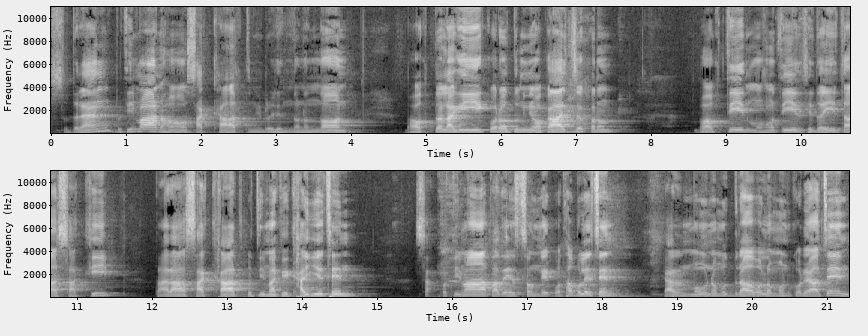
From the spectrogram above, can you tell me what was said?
সুতরাং প্রতিমান হ সাক্ষাৎ তুমি ব্রজেন্দ্র নন্দন ভক্ত লাগি করো তুমি অকার্য করণ ভক্তির মহতির হৃদয় তার সাক্ষী। তারা সাক্ষাৎ প্রতিমাকে খাইয়েছেন। প্রতিমা তাদের সঙ্গে কথা বলেছেন। কারণ মৌন মুদ্রা অবলম্বন করে আছেন।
